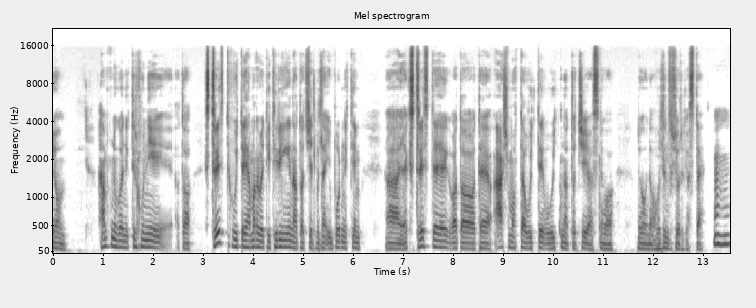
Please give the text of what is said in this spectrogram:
юм хамт нөгөө нэг тэр хүний одоо стресстэй үедээ ямар байдгийг тэрийг нь одоо жишээлбэл бүр нэг тийм а яг стресстэй яг одоо тэ ааш мотой үед үед нь одоо чи бас нөгөө нөгөө нөгөө хөлийн зөвшөөрөх ёстой. Аа.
